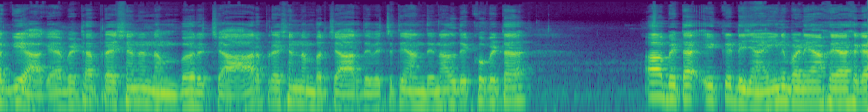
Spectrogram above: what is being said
ਅੱਗੇ ਆ ਗਿਆ ਬੇਟਾ ਪ੍ਰਸ਼ਨ ਨੰਬਰ 4 ਪ੍ਰਸ਼ਨ ਨੰਬਰ 4 ਦੇ ਵਿੱਚ ਧਿਆਨ ਦੇ ਨਾਲ ਦੇਖੋ ਬੇਟਾ। ਆ ਬੇਟਾ, ਇੱਕ ਡਿਜ਼ਾਈਨ ਬਣਿਆ ਹੋਇਆ ਹੈਗਾ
